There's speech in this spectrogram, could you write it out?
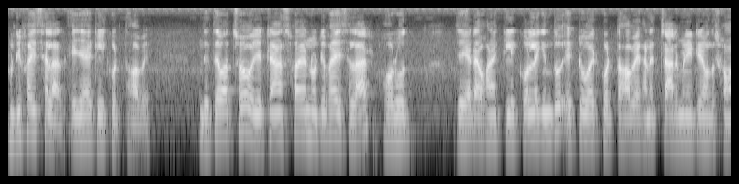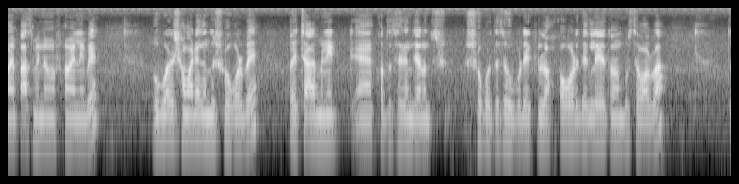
নোটিফাই সেলার এই জায়গায় ক্লিক করতে হবে। দেখতে পাচ্ছ ওই যে ট্রান্সফারের নোটিফাই সেলার হলুদ যে এটা ওখানে ক্লিক করলে কিন্তু একটু ওয়েট করতে হবে। এখানে চার মিনিটের মতো সময়, পাঁচ মিনিটের মতো সময় নেবে। উপরে সময়টা কিন্তু শো করবে। ওই চার মিনিট কত সেকেন্ড যেন শো করতেছে উপরে একটু লক্ষ্য করে দেখলে তোমরা বুঝতে পারবা। তো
